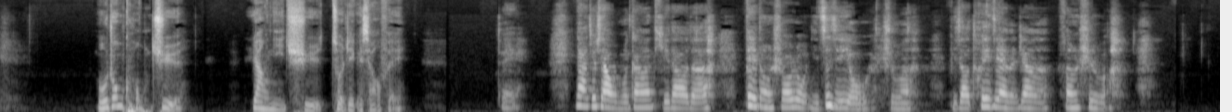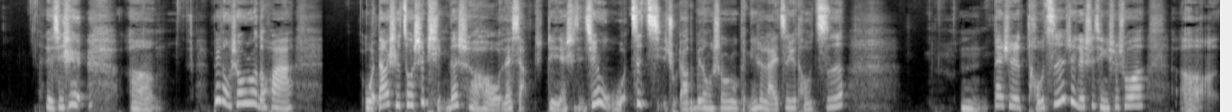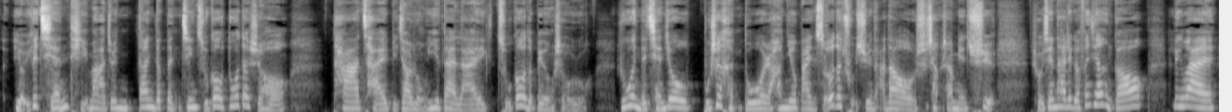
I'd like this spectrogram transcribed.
某种恐惧让你去做这个消费？对，那就像我们刚刚提到的 被动收入，你自己有什么比较推荐的这样的方式吗？对，其实，嗯，被动收入的话，我当时做视频的时候，我在想这件事情。其实我自己主要的被动收入肯定是来自于投资。嗯，但是投资这个事情是说，呃，有一个前提嘛，就是当你的本金足够多的时候，它才比较容易带来足够的被动收入。如果你的钱就不是很多，然后你又把你所有的储蓄拿到市场上面去，首先它这个风险很高，另外，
